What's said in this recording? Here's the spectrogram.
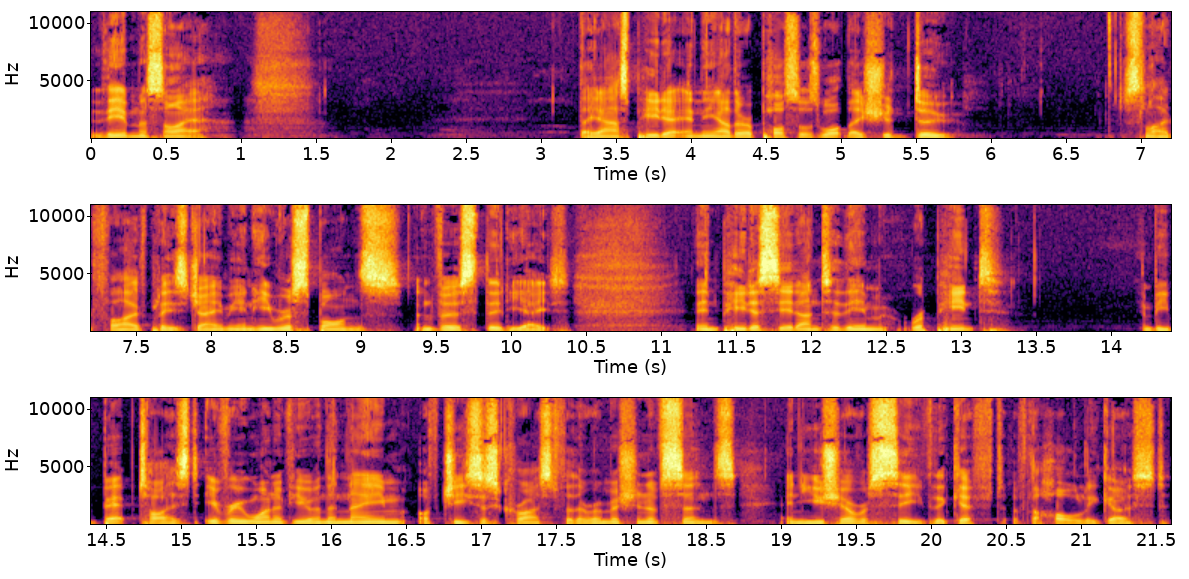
their Messiah. They asked Peter and the other apostles what they should do. Slide 5, please, Jamie. And he responds in verse 38 Then Peter said unto them, Repent and be baptized, every one of you, in the name of Jesus Christ for the remission of sins, and you shall receive the gift of the Holy Ghost.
